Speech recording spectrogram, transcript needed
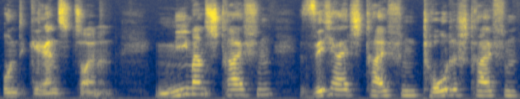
und Grenzzäunen. Niemandsstreifen, Sicherheitsstreifen, Todesstreifen,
